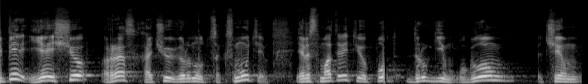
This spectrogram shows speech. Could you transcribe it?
Теперь я еще раз хочу вернуться к смуте и рассмотреть ее под другим углом, чем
